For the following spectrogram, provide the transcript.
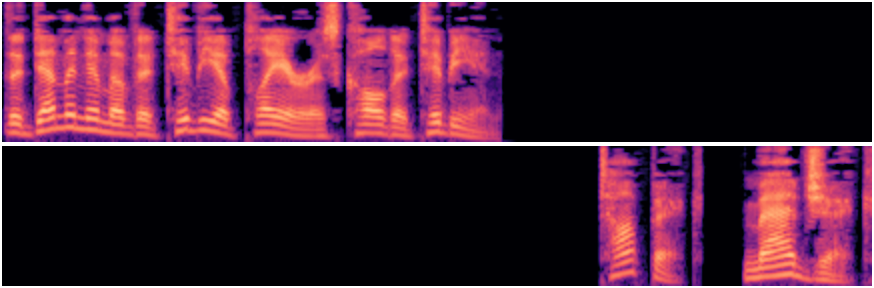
The demonym of a Tibia player is called a Tibian. Magic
